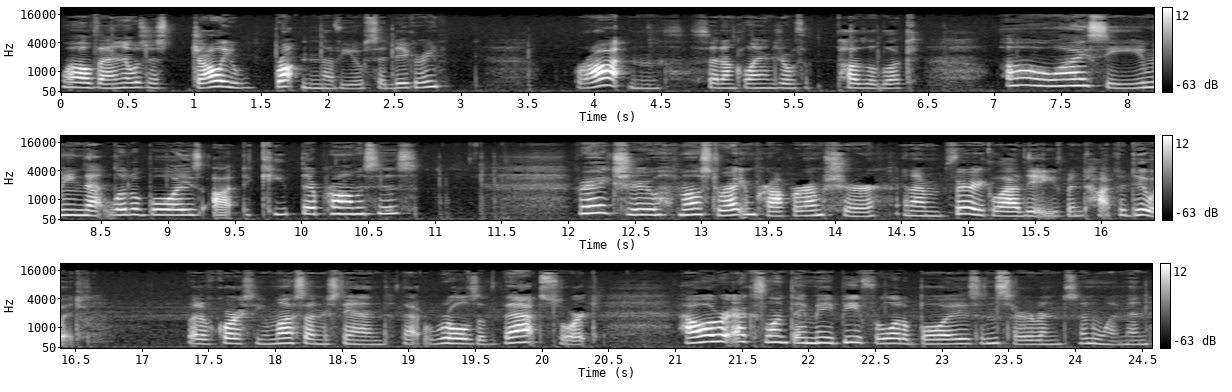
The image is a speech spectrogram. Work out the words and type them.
Well, then, it was just jolly rotten of you, said Digory. Rotten, said Uncle Andrew with a puzzled look. Oh, I see. You mean that little boys ought to keep their promises? Very true, most right and proper, I'm sure, and I'm very glad that you've been taught to do it. But of course, you must understand that rules of that sort, however excellent they may be for little boys and servants and women,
